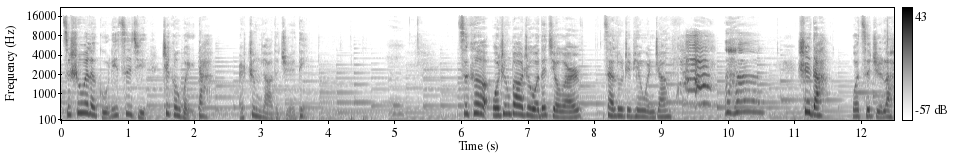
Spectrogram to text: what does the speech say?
则是为了鼓励自己这个伟大而重要的决定。此刻，我正抱着我的九儿在录这篇文章。是的，我辞职了，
